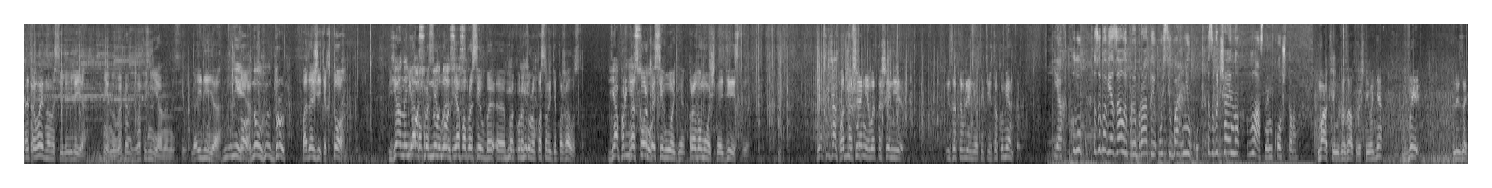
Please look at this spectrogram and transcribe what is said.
Это вы наносили или я? Не, ну это, это не я наносил. Да и не я. Не, Кто? ну, дру... Подождите, кто? Я нанес, Я попросил, но- бы, но- я попросил бы э, прокуратуру, посмотрите, пожалуйста. Я принесу. Насколько сегодня правомочное действие в отношении, в отношении изготовления вот этих документов? Яхт-клуб зобов'язали прибрати усю багнюку, звичайно, власним коштом. максимум до завтрашнего дня вылезать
